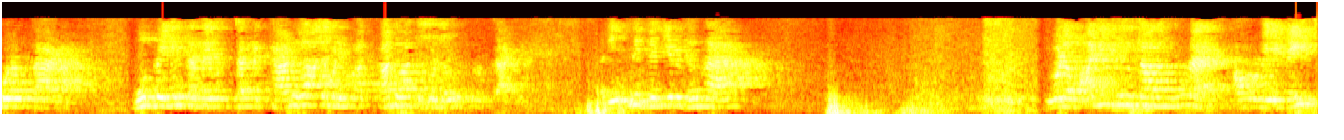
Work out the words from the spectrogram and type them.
கொடுத்தாடா மூன்றையும் தன்னை தன்னுக்கு அணுகாதபடி பாதுகாத்துக் கொண்டவர் கொடுத்தாள் அது எப்படி தெரியறது இவ்வளவு வாசித்திருந்தாலும் கூட அவருடைய நைச்ச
